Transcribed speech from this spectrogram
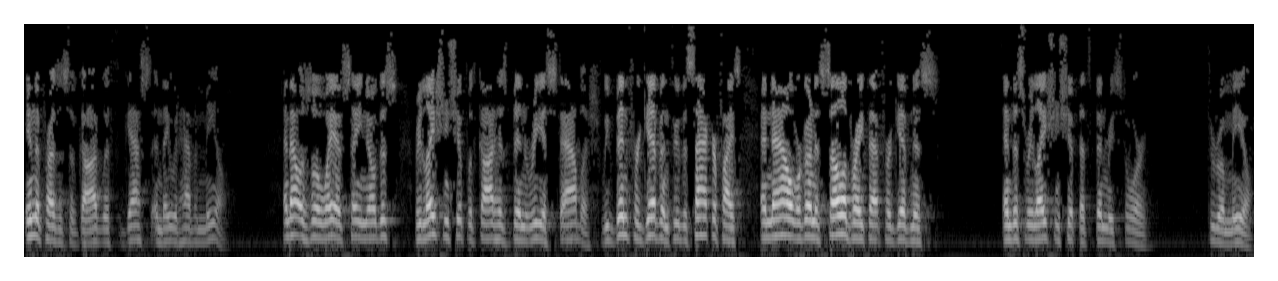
in the presence of God with guests and they would have a meal. And that was a way of saying, no, this relationship with God has been reestablished. We've been forgiven through the sacrifice, and now we're going to celebrate that forgiveness and this relationship that's been restored through a meal.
